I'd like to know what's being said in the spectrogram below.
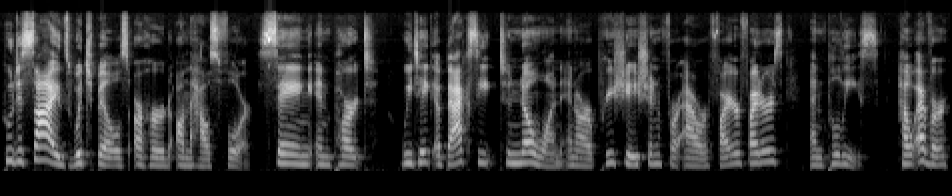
who decides which bills are heard on the House floor, saying in part, We take a backseat to no one in our appreciation for our firefighters and police. However,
